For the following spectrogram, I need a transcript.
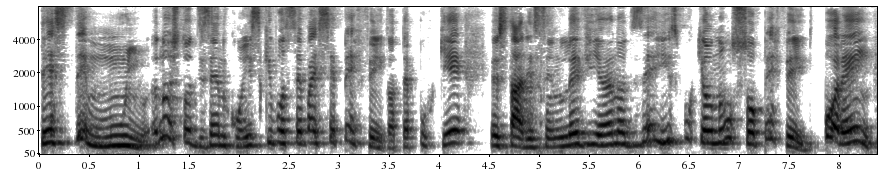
testemunho. Eu não estou dizendo com isso que você vai ser perfeito, até porque eu estaria sendo leviano ao dizer isso, porque eu não sou perfeito. Porém,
